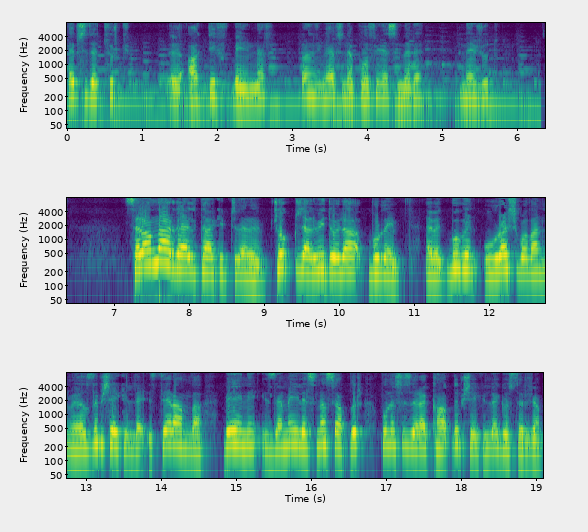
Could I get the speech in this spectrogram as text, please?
Hepsi de Türk e, aktif beğeniler. Gördüğünüz gibi hepsinde profil resimleri mevcut. Selamlar değerli takipçilerim. Çok güzel videoyla buradayım. Evet bugün uğraşmadan ve hızlı bir şekilde Instagram'da beğeni izleme hilesi nasıl yapılır bunu sizlere kanıtlı bir şekilde göstereceğim.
